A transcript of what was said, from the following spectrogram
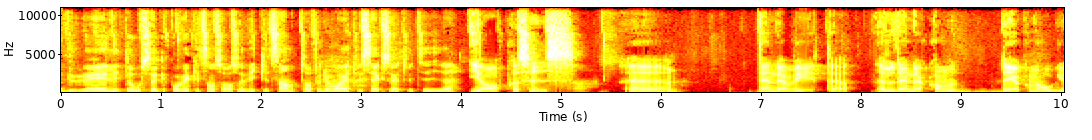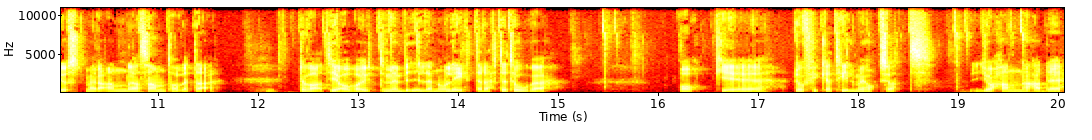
du är lite osäker på vilket som sades och vilket samtal, för det var ett vid sex och ett vid tio. Ja, precis. Ja. Eh, det enda jag vet är att, eller det enda jag det jag kommer ihåg just med det andra samtalet där. Det var att jag var ute med bilen och letade efter Tove. Och eh, då fick jag till mig också att Johanna hade,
